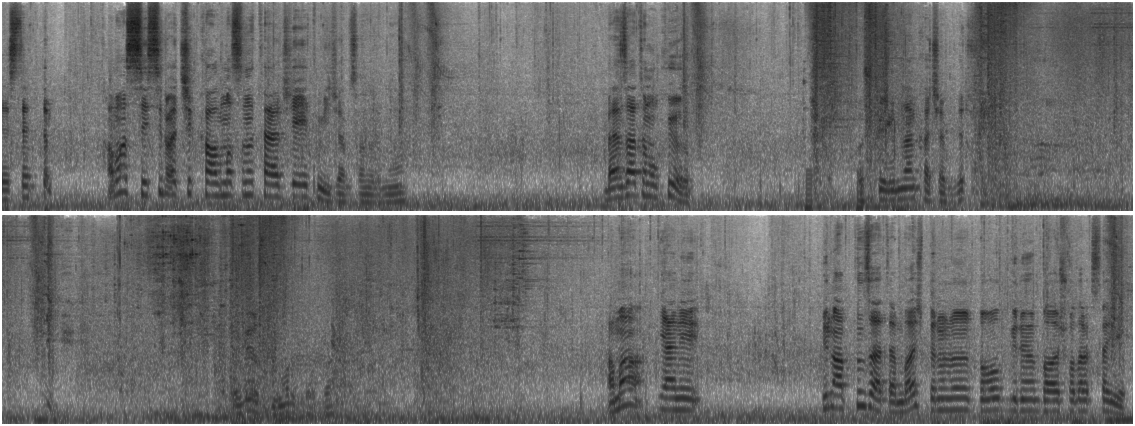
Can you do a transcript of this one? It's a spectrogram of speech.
Test ettim. Ama sesin açık kalmasını tercih etmeyeceğim sanırım ya. Ben zaten okuyorum. Hoşgörümden kaçabilir. Ölüyorsun moruk orada. Ama yani dün attın zaten bağış. Ben onu doğum günü bağış olarak sayıyorum.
